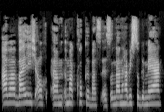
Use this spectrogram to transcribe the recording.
Aber weil ich auch ähm, immer gucke, was ist. Und dann habe ich so gemerkt,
